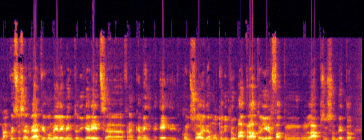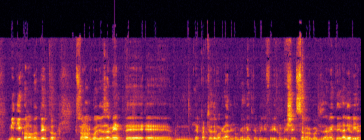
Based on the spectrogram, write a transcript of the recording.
Ma questo serve anche come elemento di chiarezza, francamente, e consolida molto di più. Ah, tra l'altro ieri ho fatto un, un lapsus, ho detto, mi dicono che ho detto sono orgogliosamente eh, del Partito Democratico, ovviamente mi riferivo invece che sono orgogliosamente di Italia Viva,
